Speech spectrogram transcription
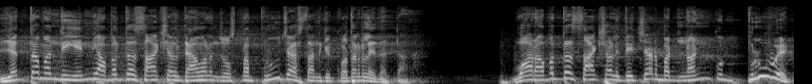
ఎంతమంది ఎన్ని అబద్ధ సాక్ష్యాలు తేవాలని చూస్తున్నా ప్రూవ్ చేస్తానికి కుదరలేదట. వారు అబద్ధ సాక్ష్యాలు తెచ్చారు but none could prove it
